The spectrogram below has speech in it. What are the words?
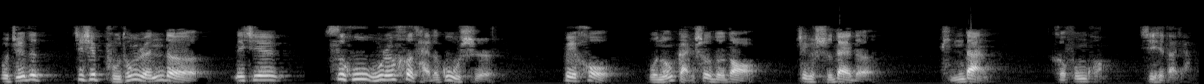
我觉得这些普通人的那些似乎无人喝彩的故事背后，我能感受得到这个时代的平淡和疯狂。谢谢大家。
